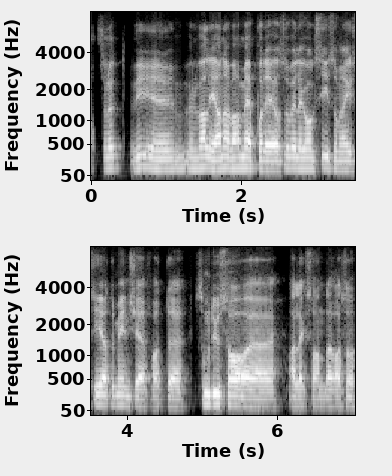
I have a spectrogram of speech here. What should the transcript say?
absolutt. Vi vil veldig gjerne være med på det. Og så vil jeg òg si som jeg sier til min sjef, at som du sa, Aleksander, altså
